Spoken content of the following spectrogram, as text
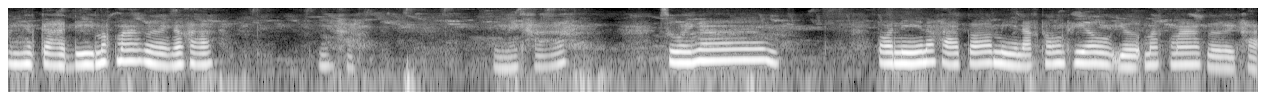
บรรยากาศดีมาก ๆ เลยนะคะ นี่ค่ะ เห็นไหมคะ สวยงาม ตอนนี้นะคะก็มีนักท่องเที่ยวเยอะมาก ๆ เลยค่ะ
